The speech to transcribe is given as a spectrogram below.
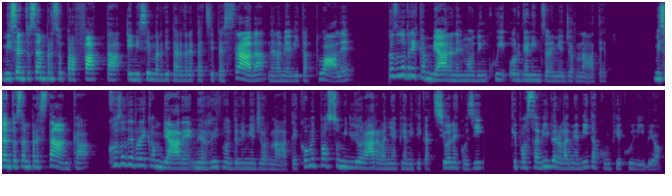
Mi sento sempre sopraffatta e mi sembra di perdere pezzi per strada nella mia vita attuale? Cosa dovrei cambiare nel modo in cui organizzo le mie giornate? Mi sento sempre stanca? Cosa dovrei cambiare nel ritmo delle mie giornate? Come posso migliorare la mia pianificazione così che possa vivere la mia vita con più equilibrio?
